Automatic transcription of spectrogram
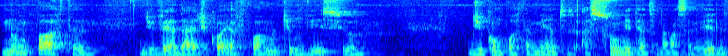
Não importa de verdade qual é a forma que o vício de comportamento assume dentro da nossa vida,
